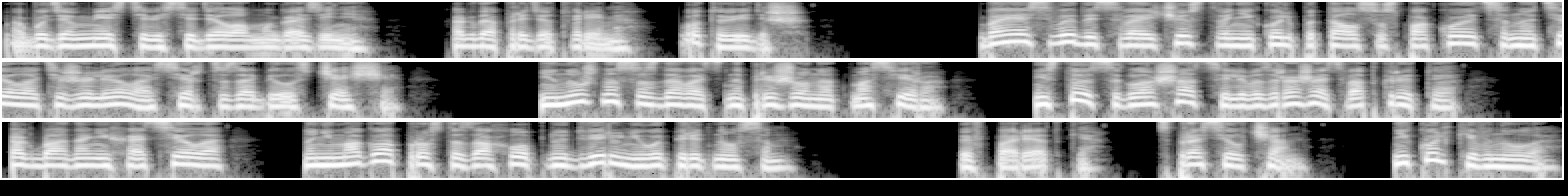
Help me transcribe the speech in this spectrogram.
Мы будем вместе вести дела в магазине когда придет время. Вот увидишь». Боясь выдать свои чувства, Николь пыталась успокоиться, но тело отяжелело, а сердце забилось чаще. Не нужно создавать напряженную атмосферу. Не стоит соглашаться или возражать в открытую. Как бы она ни хотела, но не могла просто захлопнуть дверь у него перед носом. «Ты в порядке?» — спросил Чан. Николь кивнула.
